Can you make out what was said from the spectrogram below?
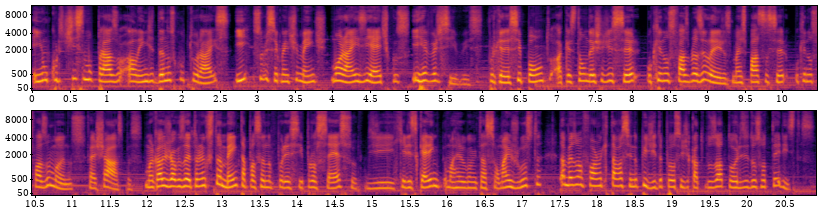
em um curtíssimo prazo, além de danos culturais e, subsequentemente, morais e éticos irreversíveis. Porque nesse ponto, ponto, a questão deixa de ser o que nos faz brasileiros, mas passa a ser o que nos faz humanos. Fecha aspas. O mercado de jogos eletrônicos também está passando por esse processo de que eles querem uma regulamentação mais justa, da mesma forma que estava sendo pedida pelo Sindicato dos Atores e dos Roteiristas.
